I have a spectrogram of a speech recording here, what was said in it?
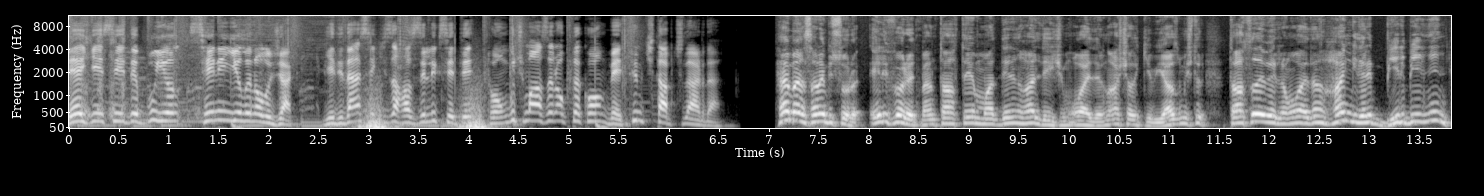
LGS'de bu yıl senin yılın olacak. 7'den 8'e hazırlık seti tonguçmağaza.com ve tüm kitapçılarda. Hemen sana bir soru. Elif öğretmen tahtaya maddenin hal değişim olaylarını aşağıdaki gibi yazmıştır. Tahtada verilen olaylardan hangileri birbirinin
